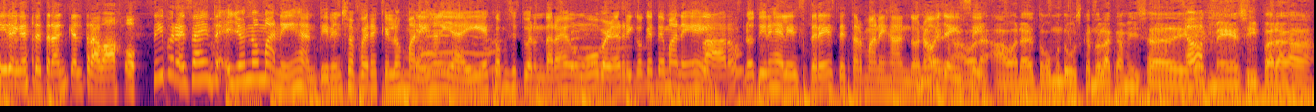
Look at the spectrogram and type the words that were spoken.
ir en este tranque al trabajo. Sí, pero esa gente, ellos no manejan, tienen choferes que los manejan y ahí es como si tú andaras en un Uber, es rico que te manejen. Claro. No tienes el estrés de estar manejando, ¿no, y Jaycee? ahora, ahora todo el mundo buscando la camisa de Oh. Messi para,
